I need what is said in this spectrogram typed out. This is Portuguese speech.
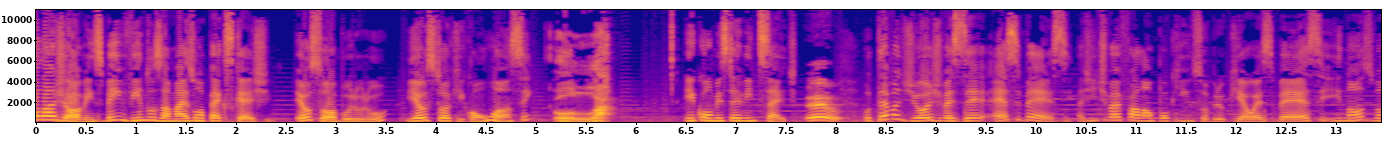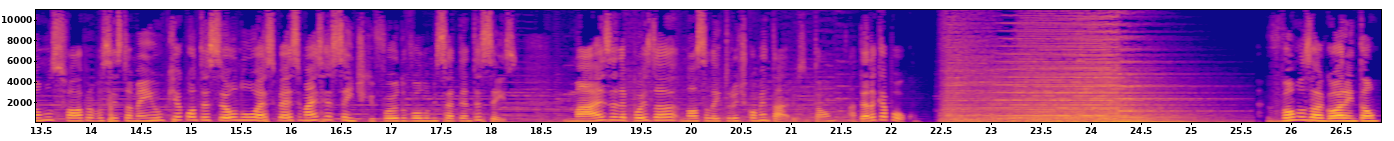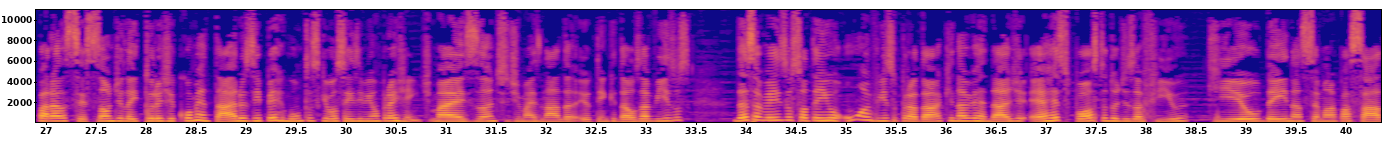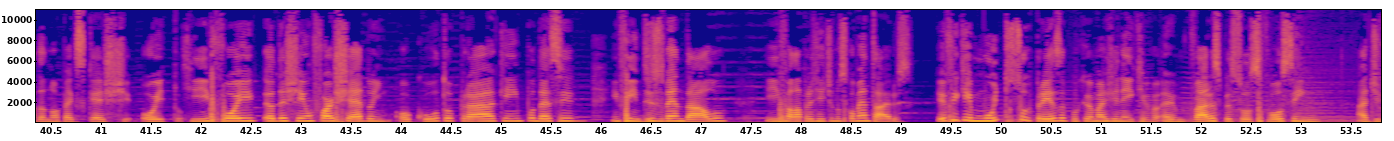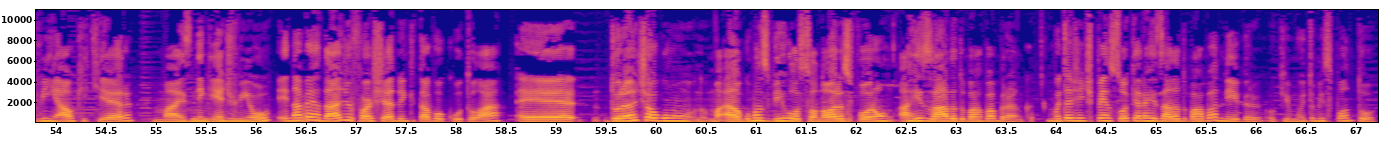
Olá, jovens, bem-vindos a mais um Apex Cash. Eu sou a Bururu e eu estou aqui com o Ansem. Olá! E com o Mr. 27. Eu! O tema de hoje vai ser SBS. A gente vai falar um pouquinho sobre o que é o SBS e nós vamos falar para vocês também o que aconteceu no SBS mais recente, que foi o do volume 76. Mas é depois da nossa leitura de comentários. Então, até daqui a pouco. Vamos agora então para a sessão de leitura de comentários e perguntas que vocês enviam pra gente. Mas antes de mais nada, eu tenho que dar os avisos. Dessa vez eu só tenho um aviso para dar, que na verdade é a resposta do desafio que eu dei na semana passada no ApexCast 8, que foi eu deixei um foreshadowing oculto para quem pudesse, enfim, desvendá-lo e falar pra gente nos comentários. Eu fiquei muito surpresa porque eu imaginei que eh, várias pessoas fossem adivinhar o que que era, mas ninguém adivinhou. E na verdade o foreshadowing que estava oculto lá, é, durante algum, algumas vírgulas sonoras foram a risada do Barba Branca. Muita gente pensou que era a risada do Barba Negra, o que muito me espantou.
